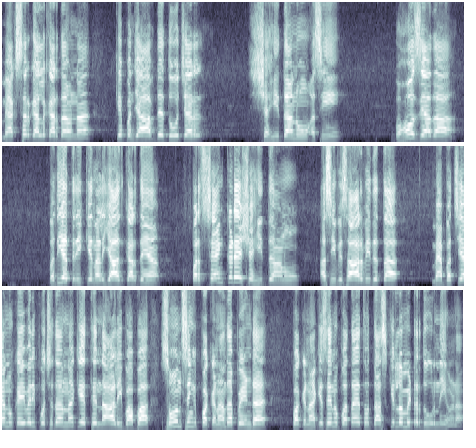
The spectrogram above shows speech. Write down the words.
ਮੈਂ ਅਕਸਰ ਗੱਲ ਕਰਦਾ ਹੁੰਨਾ ਕਿ ਪੰਜਾਬ ਦੇ ਦੋ ਚਾਰ ਸ਼ਹੀਦਾਂ ਨੂੰ ਅਸੀਂ ਬਹੁਤ ਜ਼ਿਆਦਾ ਵਧੀਆ ਤਰੀਕੇ ਨਾਲ ਯਾਦ ਕਰਦੇ ਹਾਂ, ਪਰ ਸੈਂਕੜੇ ਸ਼ਹੀਦਾਂ ਨੂੰ ਅਸੀਂ ਵਿਸਾਰ ਵੀ ਦਿੱਤਾ। ਮੈਂ ਬੱਚਿਆਂ ਨੂੰ ਕਈ ਵਾਰੀ ਪੁੱਛਦਾ ਹੁੰਦਾ ਕਿ ਇੱਥੇ ਨਾਲ ਹੀ ਬਾਬਾ ਸੋਹਣ ਸਿੰਘ ਭਕਣਾ ਦਾ ਪਿੰਡ ਹੈ। ਭਕਣਾ ਕਿਸੇ ਨੂੰ ਪਤਾ, ਇੱਥੋਂ 10 ਕਿਲੋਮੀਟਰ ਦੂਰ ਨਹੀਂ ਹੋਣਾ।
